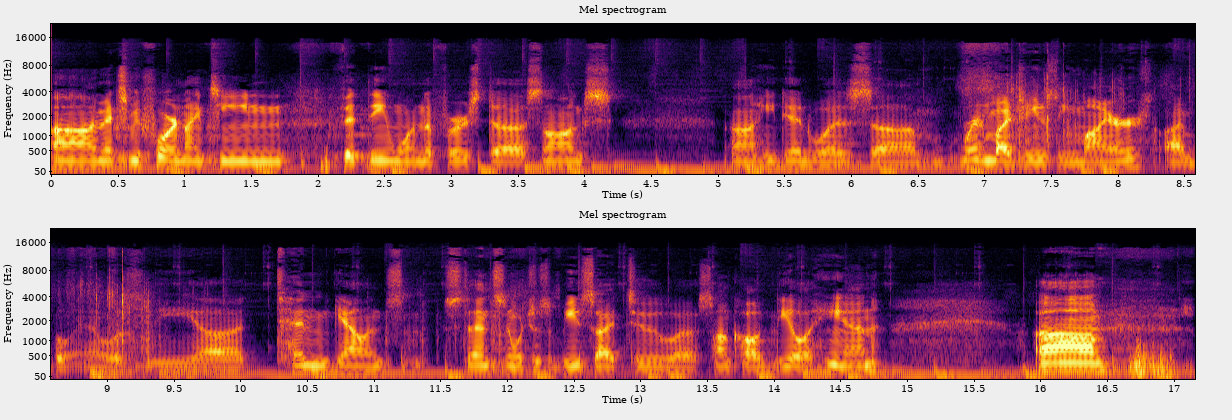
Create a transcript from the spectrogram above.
Uh, I mentioned before 1950, one of the first uh, songs uh, he did was um, written by James E. Meyer. I believe it was the uh, 10 Gallon Stetson, which was a B side to a song called Deal a Hand. Um,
